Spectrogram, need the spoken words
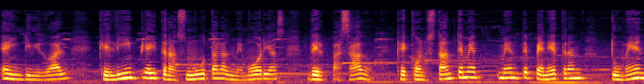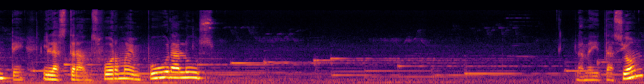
e individual que limpia y transmuta las memorias del pasado que constantemente penetran tu mente y las transforma en pura luz. La meditación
